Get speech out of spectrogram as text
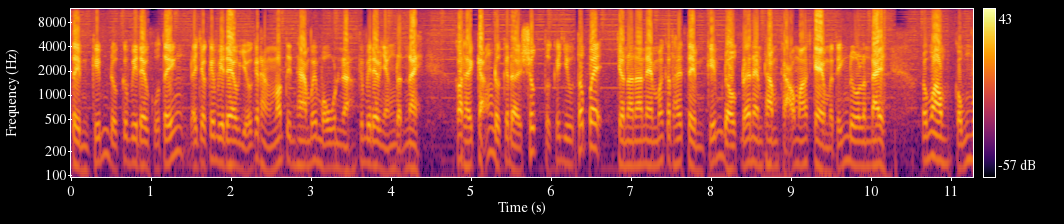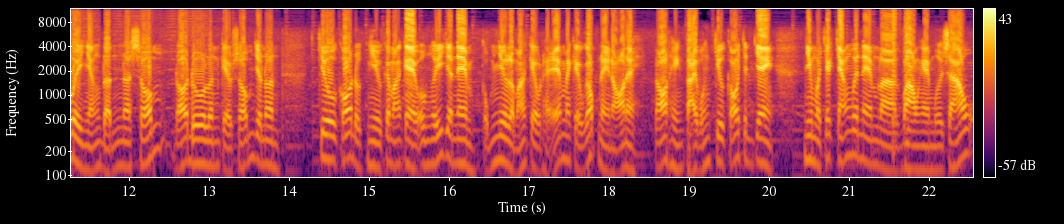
tìm kiếm được cái video của tiến để cho cái video giữa cái thằng Nottingham với MU nè cái video nhận định này có thể cắn được cái đề xuất từ cái YouTube ấy. Cho nên anh em mới có thể tìm kiếm được để anh em tham khảo mã kèo mà tiến đưa lên đây đúng không? Cũng vì nhận định à, sớm đó đưa lên kèo sớm cho nên chưa có được nhiều cái mã kèo ưng ý cho anh em cũng như là mã kèo thẻ mã kèo gốc này nọ này. Đó hiện tại vẫn chưa có trên trang. Nhưng mà chắc chắn với anh em là vào ngày 16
